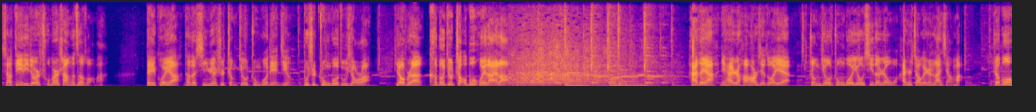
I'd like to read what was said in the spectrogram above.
小弟弟就是出门上个厕所吧。得亏呀，他的心愿是拯救中国电竞，不是中国足球啊，要不然可能就找不回来了。孩子呀，你还是好好写作业，拯救中国游戏的任务还是交给人蓝翔吧。这不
